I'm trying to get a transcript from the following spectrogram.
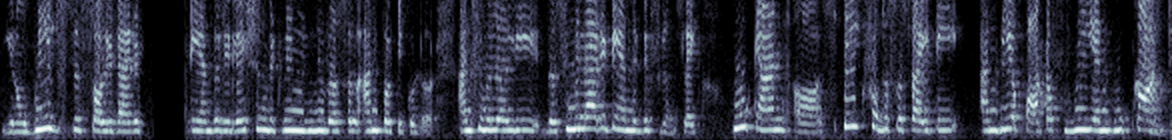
you know weaves this solidarity and the relation between universal and particular. And similarly the similarity and the difference like who can uh, speak for the society and be a part of we and who can't.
